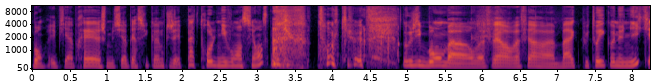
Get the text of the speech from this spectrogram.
Bon, et puis après, je me suis aperçue quand même que j'avais pas trop le niveau en sciences. Donc, donc, euh, donc, je dis, bon, bah, on, va faire, on va faire un bac plutôt économique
